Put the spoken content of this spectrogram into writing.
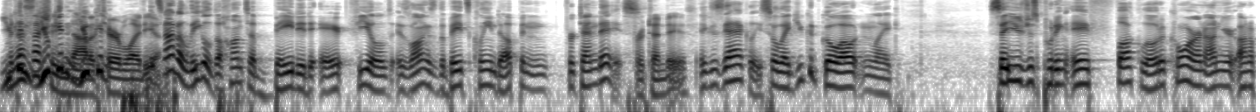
you can that's you can not you a can. terrible idea. It's not illegal to hunt a baited air field as long as the bait's cleaned up and for ten days. for ten days. Exactly. So like you could go out and like say you're just putting a fuckload of corn on your on a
